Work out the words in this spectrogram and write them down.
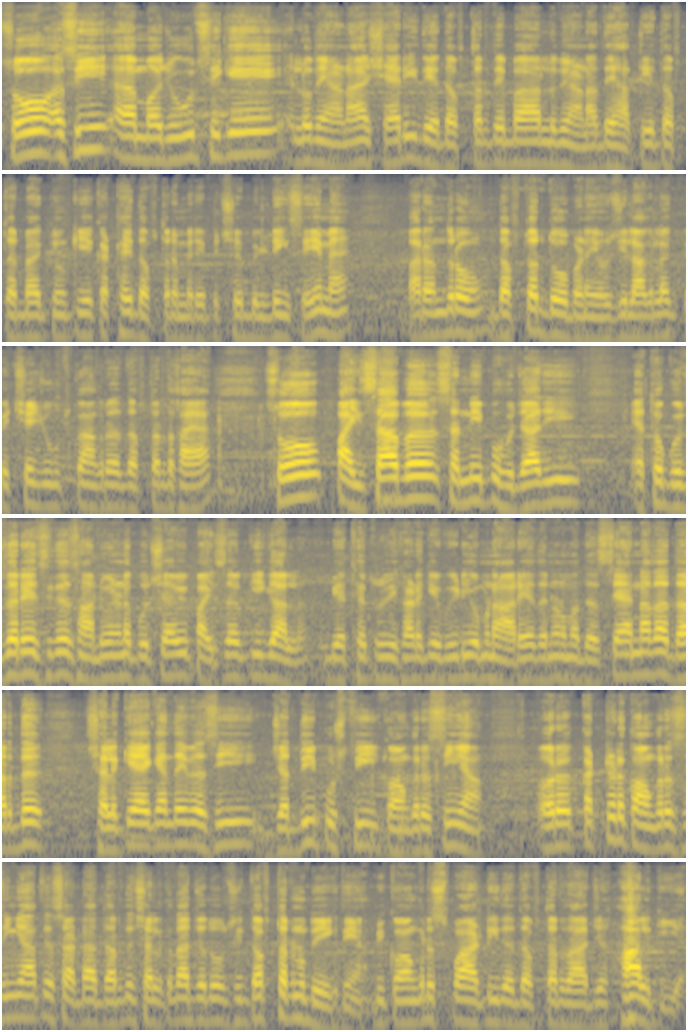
ਸੋ ਅਸੀਂ ਮੌਜੂਦ ਸੀਗੇ ਲੁਧਿਆਣਾ ਸ਼ਹਿਰੀ ਦੇ ਦਫ਼ਤਰ ਦੇ ਬਾਹਰ, ਲੁਧਿਆਣਾ ਦਿਹਾਤੀ ਦਫ਼ਤਰ ਬਾਹਰ ਕਿਉਂਕਿ ਇਕੱਠੇ ਦਫ਼ਤਰ ਮੇਰੇ ਪਿੱਛੇ ਬਿਲਡਿੰਗ ਸੇਮ ਹੈ। ਪਰ ਅੰਦਰੋਂ ਦਫ਼ਤਰ ਦੋ ਬਣੇ ਹੋਏ ਸੀ, ਅਲੱਗ-ਅਲੱਗ ਪਿੱਛੇ ਯੂਥ ਕਾਂਗਰਸ ਦਫ਼ਤਰ ਦਿਖਾਇਆ। ਸੋ ਭਾਈ ਸਾਹਿਬ, ਸੰਨੀ ਪਹੂਜਾ ਜੀ ਇੱਥੋਂ ਗੁਜ਼ਰ ਰਹੇ ਸੀ ਤੇ ਸਾਨੂੰ ਇਹਨਾਂ ਨੇ ਪੁੱਛਿਆ ਵੀ ਭਾਈ ਸਾਹਿਬ ਕੀ ਗੱਲ? ਵੀ ਇੱਥੇ ਤੁਸੀਂ ਖੜ ਕੇ ਵੀਡੀਓ ਬਣਾ ਰਹੇ ਹੋ, ਤੇ ਇਹਨਾਂ ਨੂੰ ਮੈਂ ਦੱਸਿਆ, ਇਹਨਾਂ ਦਾ ਦਰਦ ਛਲਕਿਆ ਹੈ। ਕਹਿੰਦੇ ਵੀ ਅਸੀਂ ਜੱਦੀ ਪੁਸ਼ਤੀ ਕਾਂਗਰਸੀ ਹਾਂ ਔਰ ਕੱਟੜ ਕਾਂਗਰਸੀ ਹਾਂ ਤੇ ਸਾਡਾ ਦਰਦ ਛਲਕਦਾ ਜਦੋਂ ਅਸੀਂ ਦਫ਼ਤਰ ਨੂੰ ਦੇਖਦੇ ਹਾਂ ਵੀ ਕਾਂਗਰਸ ਪਾਰਟੀ ਦੇ ਦਫ਼ਤਰ ਦਾ ਅੱਜ ਹਾਲ ਕੀ ਹੈ।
